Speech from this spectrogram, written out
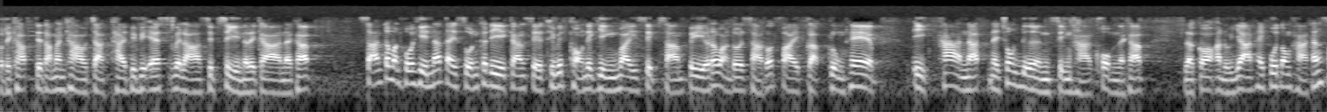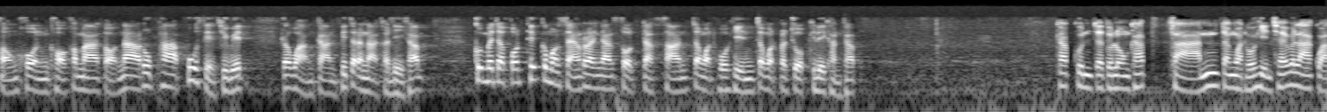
วัสดีครับติดตามข่าวจากไทย PBS เวลา 14 นาฬิกานะครับศาลจังหวัดหัวหินนัดไต่สวนคดีการเสียชีวิตของเด็กหญิงวัย 13 ปี ระหว่างโดยสารรถไฟกลับกรุงเทพอีก 5 นัดในช่วงเดือนสิงหาคมนะครับ แล้วก็อนุญาตให้ผู้ต้องหาทั้งสองคนขอขมาต่อหน้ารูปภาพผู้เสียชีวิต ระหว่างการพิจารณาคดีครับ คุณเบญจพจน์ทิพย์กมลแสงรายงานสดจากศาลจังหวัดหัวหิน จังหวัดประจวบคีรีขันธ์ครับ ครับคุณจตุรงค์ครับศาลจังหวัดหัวหินใช้เวลากว่า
